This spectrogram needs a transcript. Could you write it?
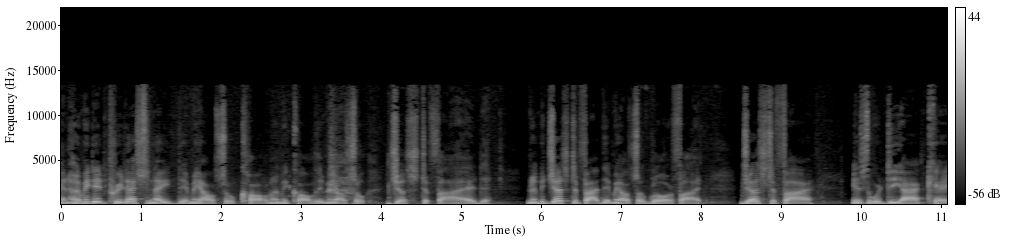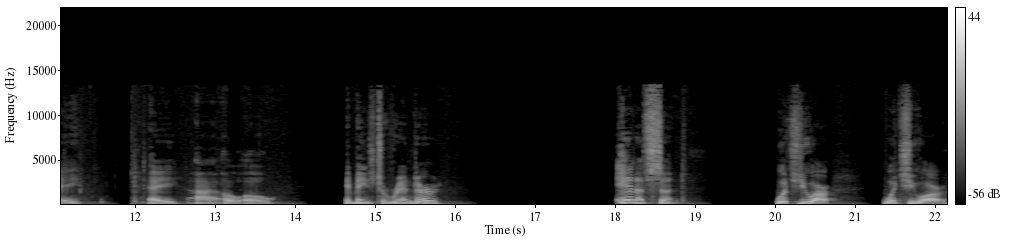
and whom he did predestinate, them he also called. And whom he called, them he also justified. And whom he justified, them he also glorified. Justify is the word D I K A I O O. It means to render innocent, which you are, which you are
